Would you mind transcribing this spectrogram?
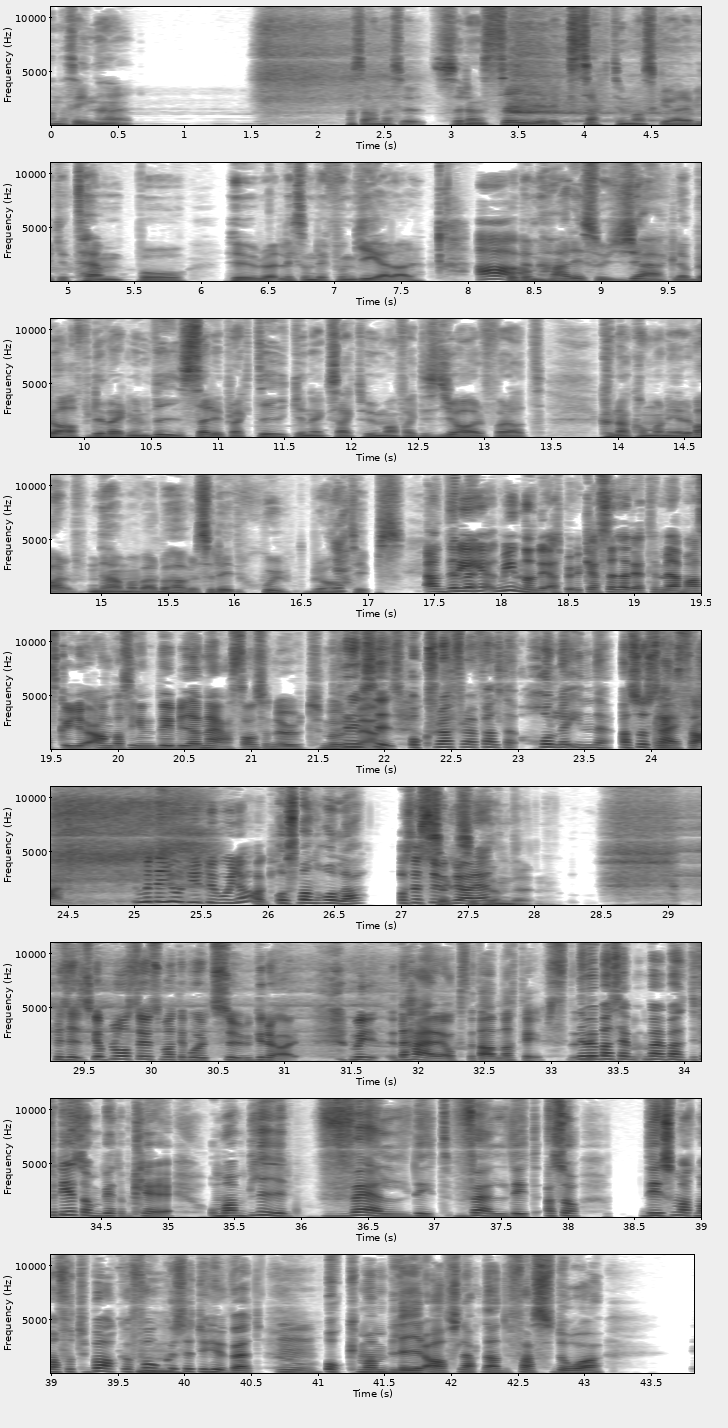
andas in här och så andas ut. Så den säger exakt hur man ska göra, vilket tempo, hur liksom det fungerar. Ah. Och den här är så jäkla bra för det verkligen visar i praktiken exakt hur man faktiskt gör för att kunna komma ner i varv när man väl behöver. Så det är ett sjukt bra Ja. tips. André, min Andreas brukar säga det till mig att man ska ju andas in det via näsan sen ut munnen. Precis, och framförallt hålla inne. Alltså så här, Exakt. Men det gjorde ju du och jag. och så man hålla. Och så Sex sugröret. sekunder. Precis, ska blåsa ut som att det vore ett sugrör. Men det här är också ett annat tips. Nej, men bara, bara, bara, för det är som betablockerare, och man blir väldigt, väldigt, alltså det är som att man får tillbaka fokuset i huvudet Mm. och man blir avslappnad fast då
